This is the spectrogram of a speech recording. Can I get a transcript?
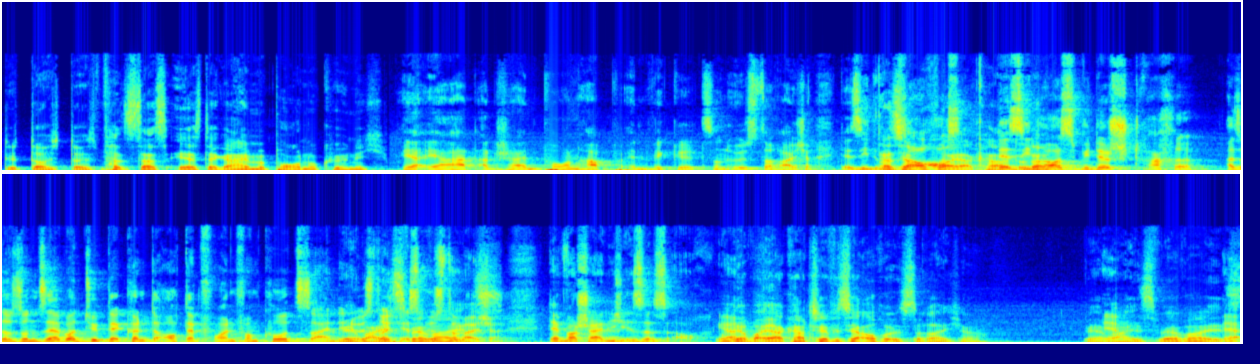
durch, durch, was ist das? Er ist der geheime Pornokönig? Ja, er hat anscheinend Pornhub entwickelt, so ein Österreicher. Der sieht das ist ja auch aus, Wirecard, Der sieht oder? aus wie der Strache. Also so ein selber Typ, der könnte auch der Freund vom Kurz sein in wer Österreich, weiß, der ist Österreicher. Weiß. Der wahrscheinlich ist es auch. Ja. Und der Wirecard-Chef ist ja auch Österreicher. Wer ja. weiß, wer weiß. Ja.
